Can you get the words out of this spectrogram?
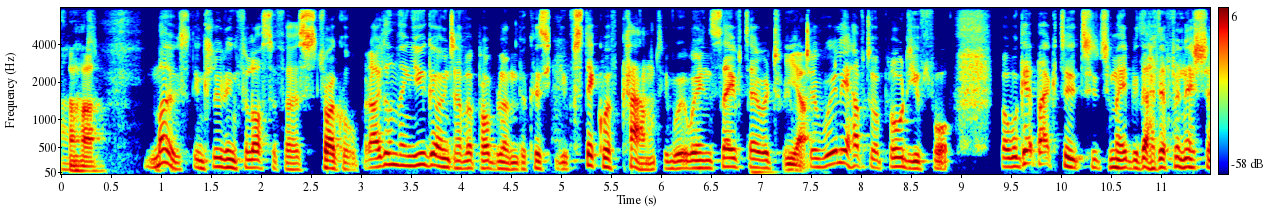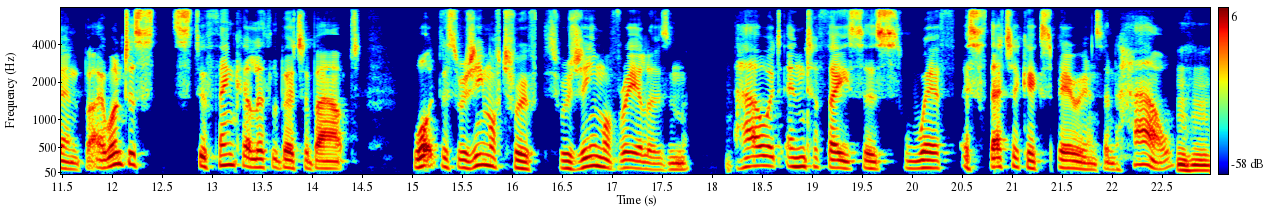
Uh-huh. Most, including philosophers, struggle. But I don't think you're going to have a problem because you stick with Kant. We're in safe territory, yeah. which I really have to applaud you for. But we'll get back to, to, to maybe that definition. But I want us to think a little bit about what this regime of truth, this regime of realism, how it interfaces with aesthetic experience and how, mm-hmm.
